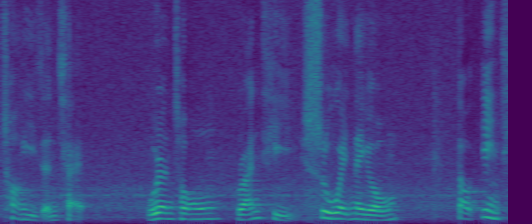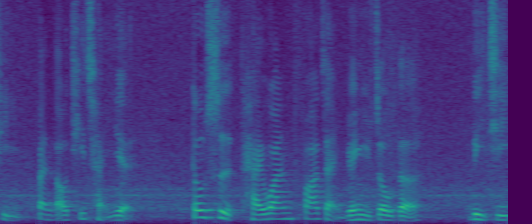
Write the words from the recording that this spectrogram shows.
创意人才。无论从软体、数位内容到硬体半导体产业，都是台湾发展元宇宙的利基。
